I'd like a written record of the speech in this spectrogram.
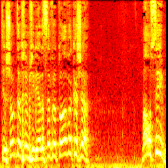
תרשום את השם שלי על הספר תורה בבקשה. מה עושים?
